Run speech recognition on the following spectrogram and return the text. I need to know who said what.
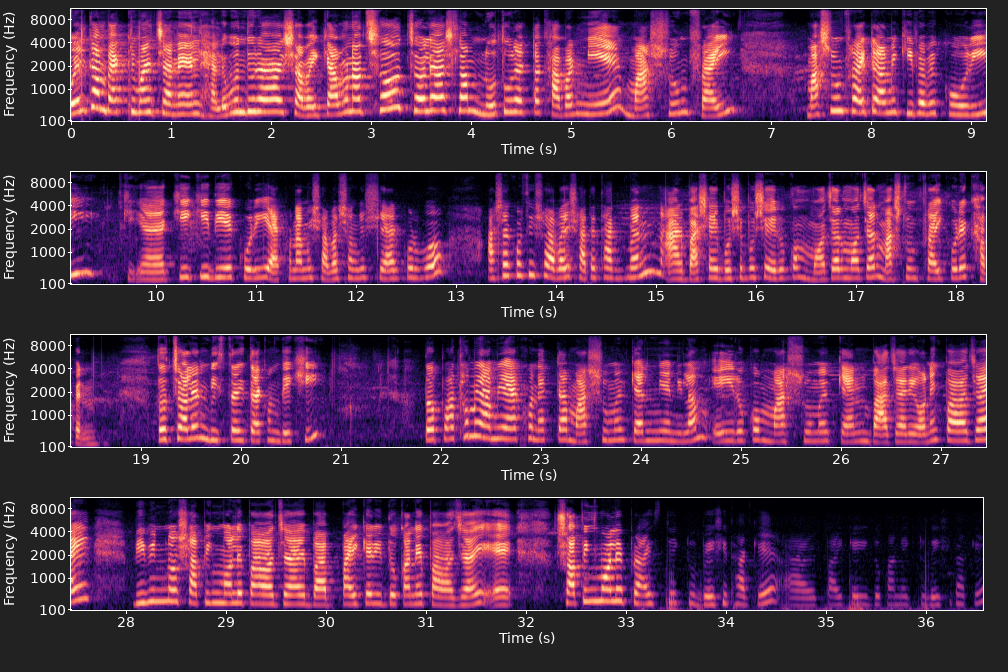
Speaker 1: Welcome back to my channel hello বন্ধুরা, সবাই কেমন আছো? চলে আসলাম নতুন একটা খাবার নিয়ে মাশরুম ফ্রাই মাশরুম ফ্রাইটা আমি কীভাবে করি, কি কি দিয়ে করি, এখন আমি সবার সঙ্গে শেয়ার করব। আশা করছি সবাই সাথে থাকবেন আর বাসায় বসে বসে এরকম মজার মজার মাশরুম ফ্রাই করে খাবেন। তো চলেন বিস্তারিত এখন দেখি। তো প্রথমে আমি এখন একটা মাশরুমের ক্যান নিয়ে নিলাম। এই রকম মাশরুমের ক্যান বাজারে অনেক পাওয়া যায়। বিভিন্ন শপিং মলে পাওয়া যায় বা পাইকারি দোকানে পাওয়া যায়। শপিং মলে প্রাইসটা একটু বেশি থাকে আর পাইকারি দোকানে একটু বেশি থাকে।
